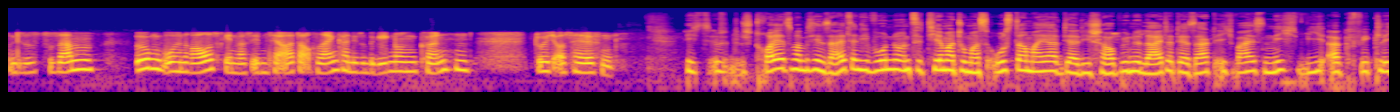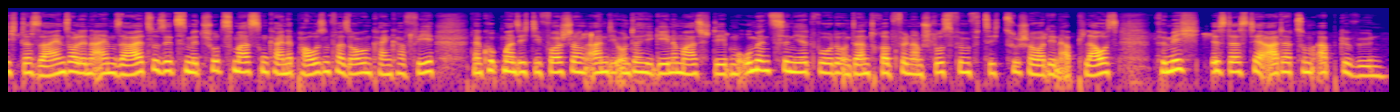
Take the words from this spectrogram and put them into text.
Und dieses zusammen irgendwohin rausgehen, was eben Theater auch sein kann, diese Begegnungen könnten durchaus helfen. Ich äh, streue jetzt mal ein bisschen Salz in die Wunde und zitiere mal Thomas Ostermeier, der die Schaubühne leitet. Der sagt, ich weiß nicht, wie erquicklich das sein soll, in einem Saal zu sitzen mit Schutzmasken, keine Pausenversorgung, kein Kaffee. Dann guckt man sich die Vorstellung an, die unter Hygienemaßstäben uminszeniert wurde und dann tröpfeln am Schluss 50 Zuschauer den Applaus. Für mich ist das Theater zum Abgewöhnen.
